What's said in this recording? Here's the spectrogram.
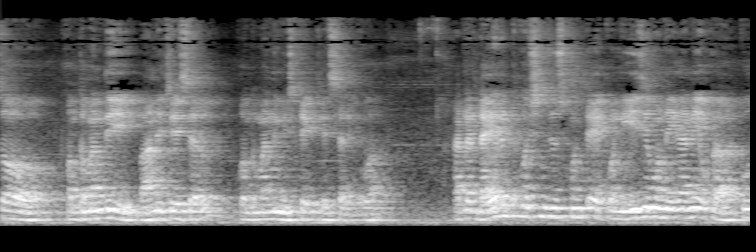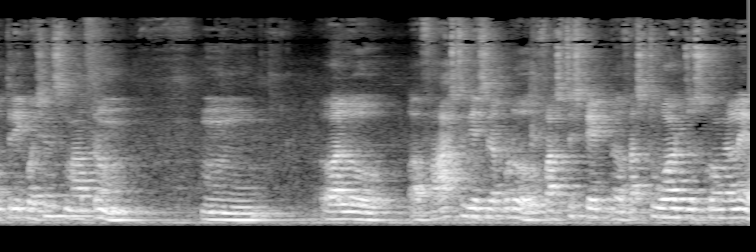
సో కొంతమంది బాగానే చేశారు కొంతమంది మిస్టేక్ చేశారు ఎక్కువ. అట్లా డైరెక్ట్ క్వశ్చన్ చూసుకుంటే కొన్ని ఈజీగా ఉన్నాయి కానీ ఒక టూ త్రీ క్వశ్చన్స్ మాత్రం వాళ్ళు ఫాస్ట్ చేసేటప్పుడు ఫస్ట్ స్టేట్ ఫస్ట్ వర్డ్ చూసుకోగానే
